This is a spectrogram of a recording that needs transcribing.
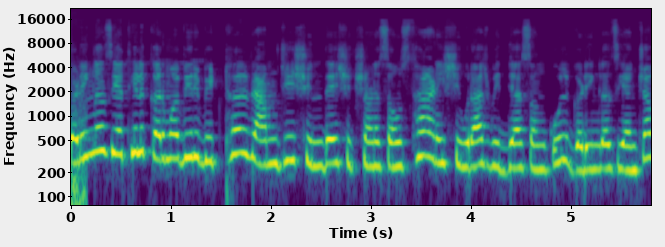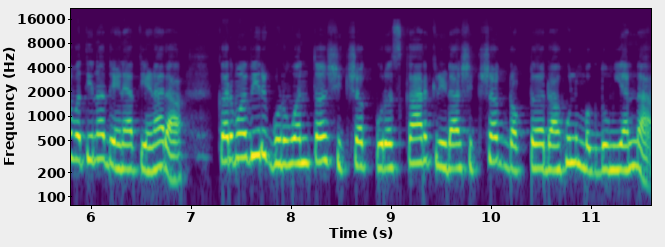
गडिंग्लज येथील कर्मवीर विठ्ठल रामजी शिंदे शिक्षण संस्था आणि शिवराज विद्यासंकुल गडिंग्लज यांच्या वतीनं देण्यात येणारा कर्मवीर गुणवंत शिक्षक पुरस्कार क्रीडा शिक्षक डॉक्टर राहुल मगदुम यांना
